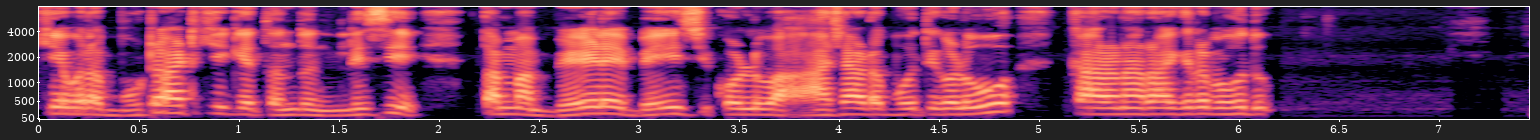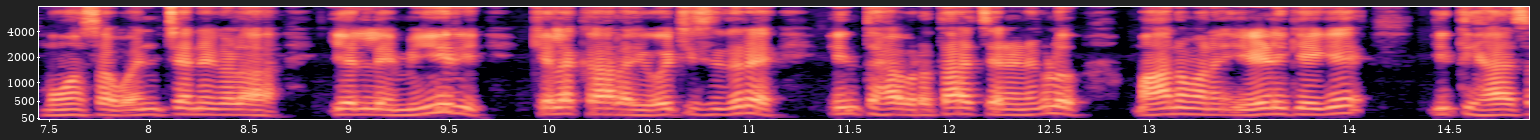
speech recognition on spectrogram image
ಕೇವಲ ಬೂಟಾಟಿಕೆಗೆ ತಂದು ನಿಲ್ಲಿಸಿ ತಮ್ಮ ಬೇಳೆ ಬೇಯಿಸಿಕೊಳ್ಳುವ ಆಷಾಢಭೂತಿಗಳೂ ಕಾರಣರಾಗಿರಬಹುದು. ಮೋಸ ವಂಚನೆಗಳ ಎಲ್ಲೆ ಮೀರಿ ಕೆಲಕಾಲ ಯೋಚಿಸಿದರೆ ಇಂತಹ ವ್ರತಾಚರಣೆಗಳು ಮಾನವನ ಏಳಿಗೆಗೆ, ಇತಿಹಾಸ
